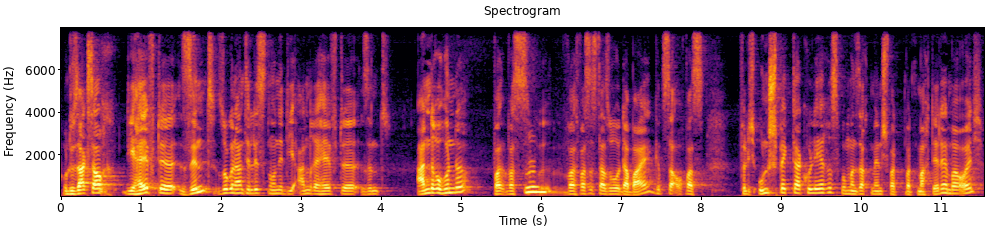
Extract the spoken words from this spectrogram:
Und du sagst auch, die Hälfte sind sogenannte Listenhunde, die andere Hälfte sind andere Hunde. Was, was, mhm. was, was ist da so dabei? Gibt es da auch was völlig unspektakuläres, wo man sagt, Mensch, was macht der denn bei euch?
